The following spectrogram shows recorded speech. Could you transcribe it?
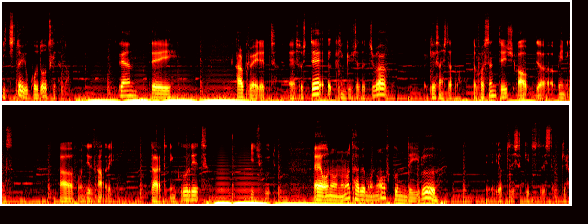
1というコードをつけたと。Then they calculated、えーそして研究者たちは計算したと。The percentage of the paintings uh, from this country that included each food えー、おのおのの食べ物を含んでいる、4つでしたっけ ?5 つでしたっけ、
